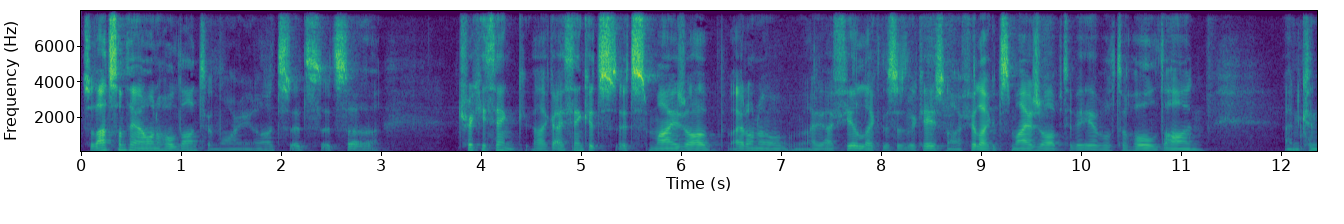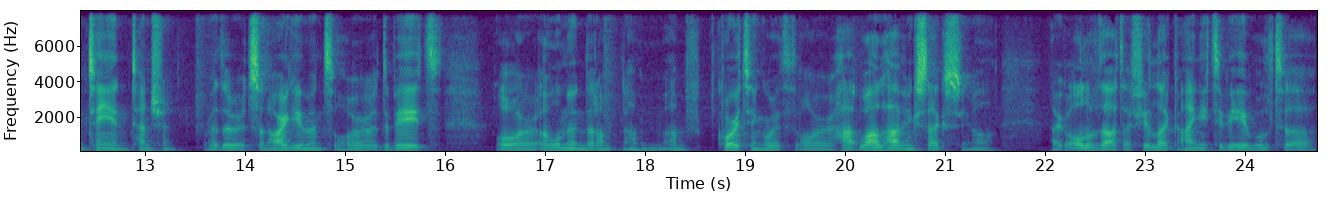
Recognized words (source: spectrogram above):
So that's something i want to hold on to more you know? It's it's it's a tricky thing. Like i think it's it's my job i don't know I, I feel like this is the case now. I feel like it's my job to be able to hold on and contain tension whether it's an argument or a debate or a woman that i'm i'm, I'm courting with or ha- while having sex you know like all of that i feel like i need to be able to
